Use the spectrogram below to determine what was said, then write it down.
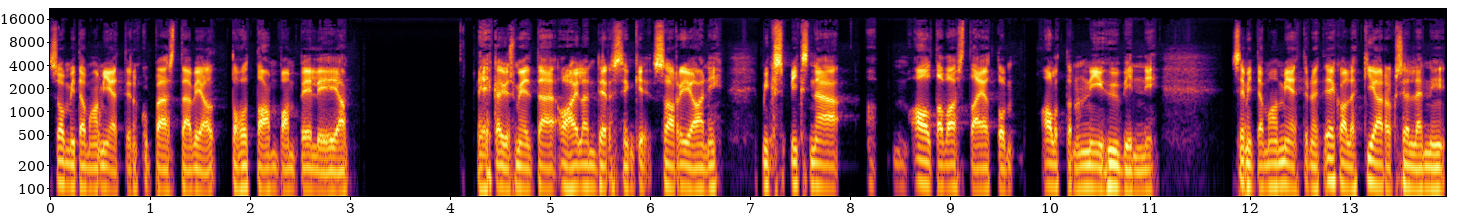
se on mitä mä oon miettinyt, kun päästään vielä tuohon Tampan peliin ja ehkä jos mietitään Islandersinkin sarjaa, niin miksi, miksi nämä altavastaajat on aloittanut niin hyvin, niin se mitä mä oon miettinyt, että ekalle kierrokselle, niin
